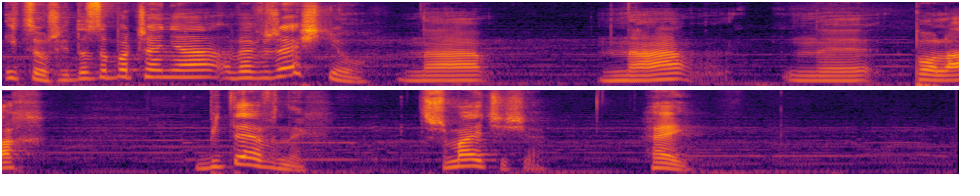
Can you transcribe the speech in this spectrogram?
I cóż, i do zobaczenia we wrześniu na, na y, polach bitewnych. Trzymajcie się. Hej!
